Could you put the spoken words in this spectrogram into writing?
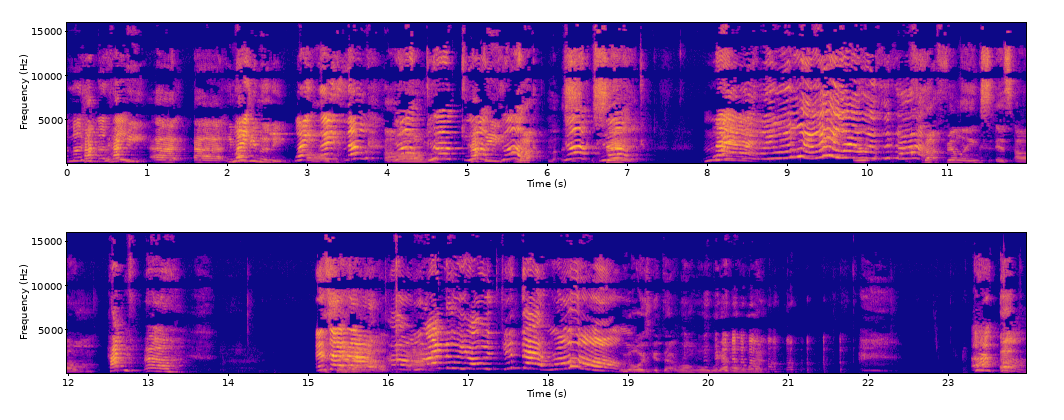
Emoji Happy, movie. happy uh, uh, emoji movie. Wait, Um, wait, no. Um, Happy. not, not sad. Man. It's not feelings. It's um. Happy. Uh, Inside Inside Out. Out. Oh, why do we always get that We wrong? Always get that wrong on whatever one. Uh, Uh,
